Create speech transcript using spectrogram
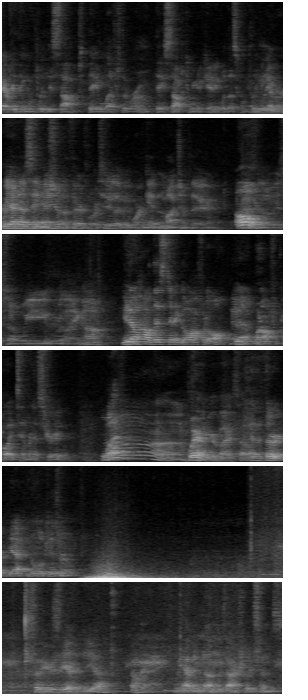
everything completely stopped. They left the room. They stopped communicating with us completely. we never We had that same issue on the third floor too. Like we weren't getting much up there. Oh. after a little bit, so we were like, oh. You know how this didn't go off at all? Yeah. It went off for probably ten minutes straight. What? Ah. Where? In your vice house. In the third, yeah, in the little kids' room. So here's the idea. Okay. We haven't done this actually since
